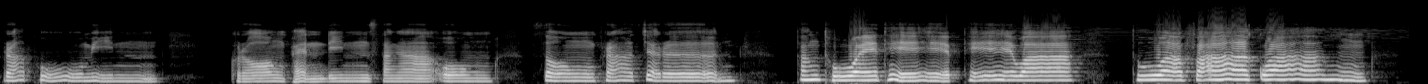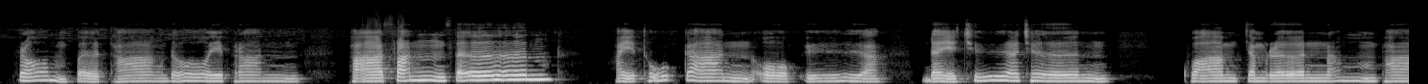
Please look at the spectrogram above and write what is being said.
พระภูมิน ครองแผ่นดินสง่าองค์ ทรงพระเจริญ ทั้งถวยเทพเทวา ทั่วฟ้ากว้าง พร้อมเปิดทางโดยพรันพาสันเสริญ ให้ทุกการโอบเอือ ได้เชื้อเชิญ ความจำเริญนำพา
